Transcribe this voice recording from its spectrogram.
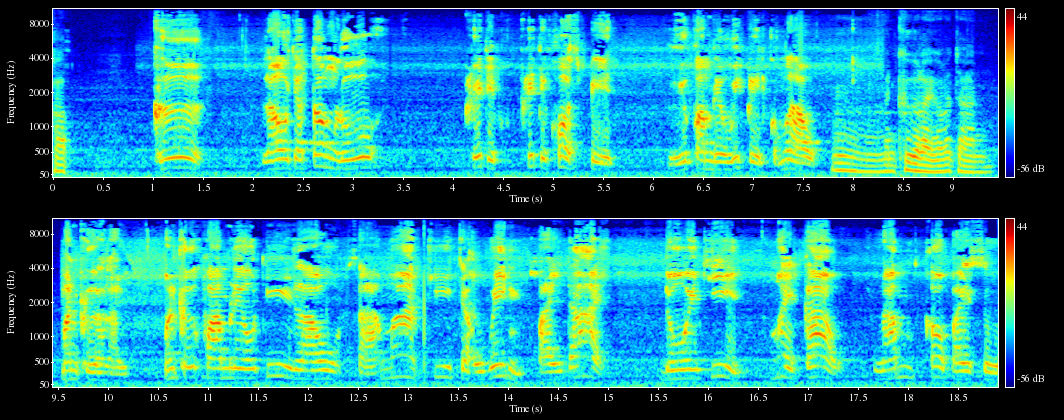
ครับ คือเราจะต้องรู้ critical critical speed หรือความเร็ววิกฤตของเรา อืมมันคืออะไรครับอาจารย์ มันคืออะไร มันคือความเร็วที่เราสามารถที่จะวิ่งไปได้ โดยที่ไม่ก้าวล้ำเข้าไปสู่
